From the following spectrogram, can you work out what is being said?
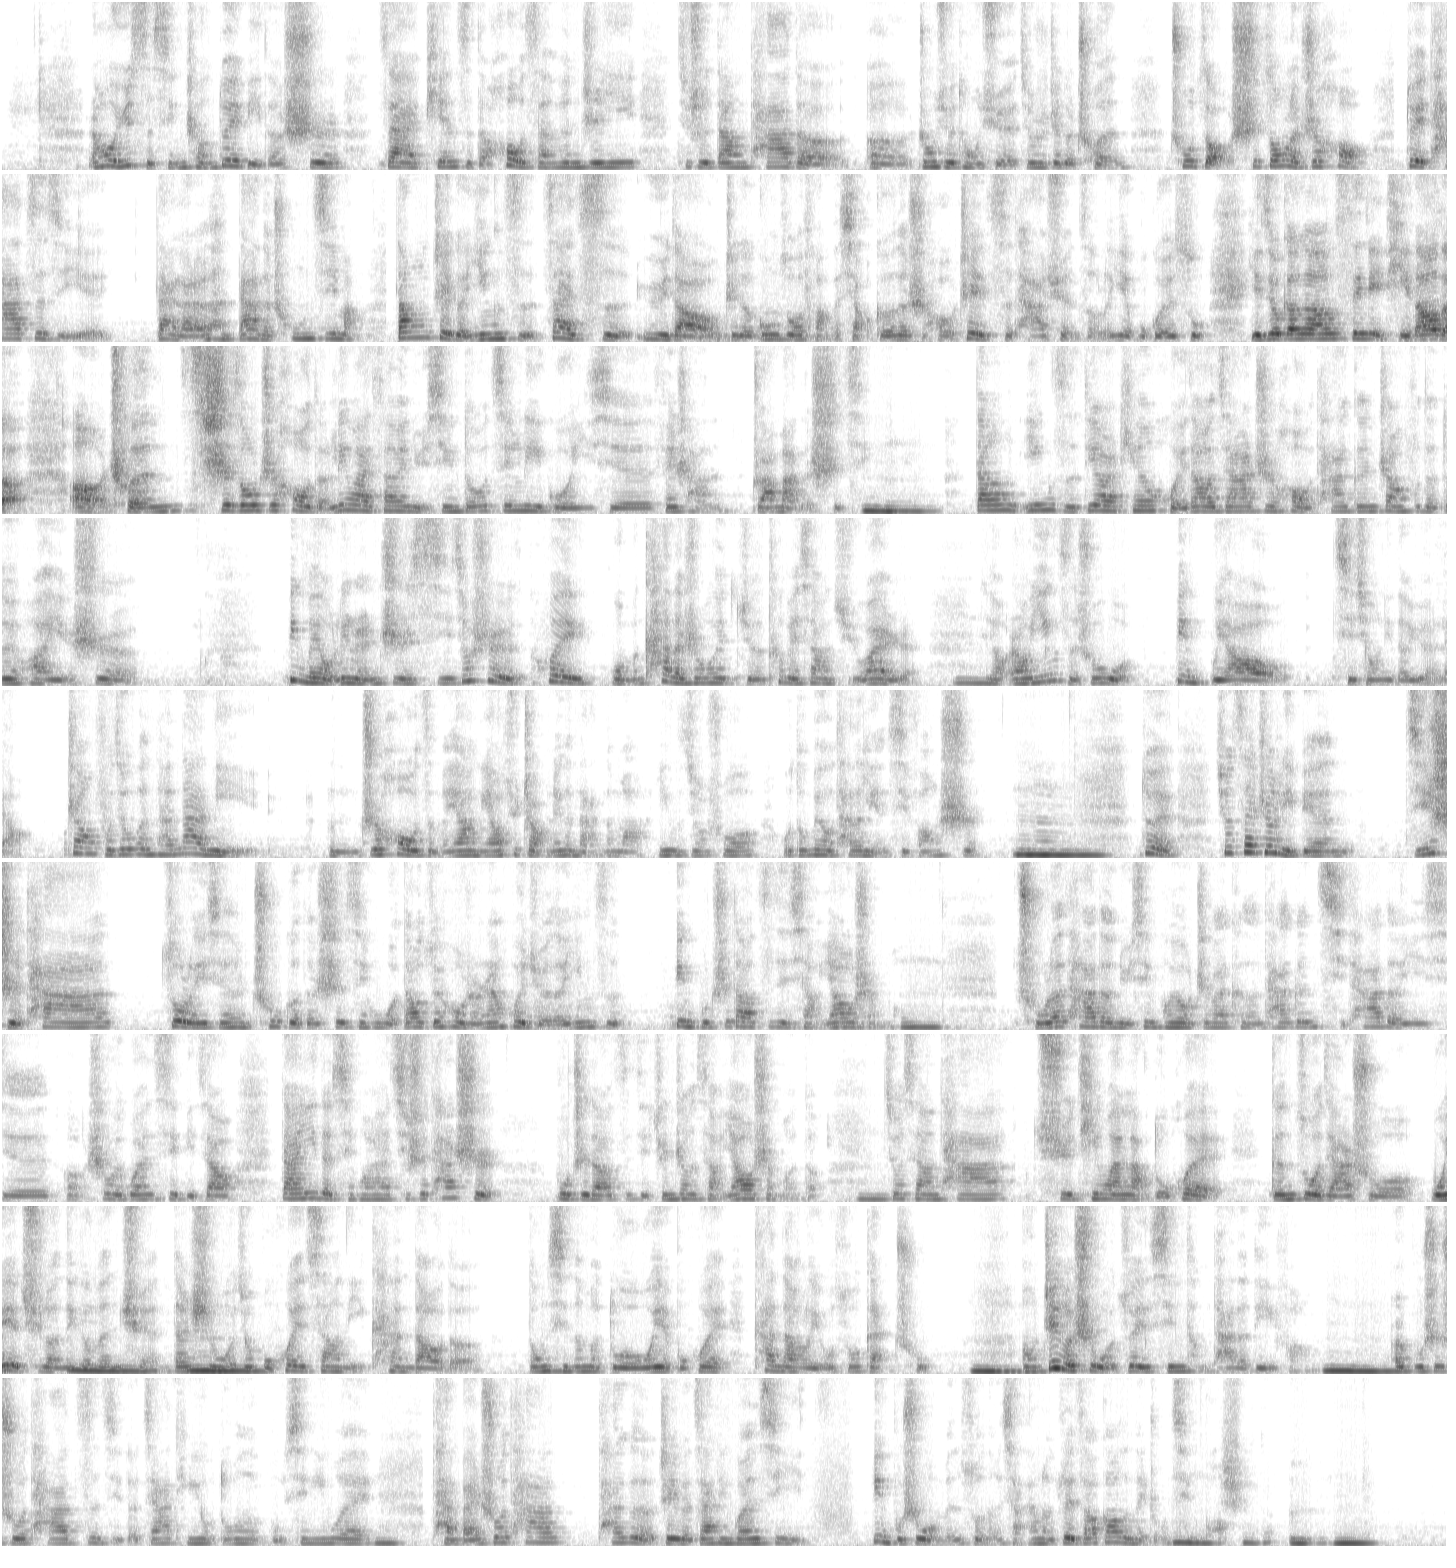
然后与此形成对比的是，在片子的后三分之一，就是当他的呃中学同学，就是这个纯出走失踪了之后，对他自己也带来了很大的冲击嘛。当这个英子再次遇到这个工作坊的小哥的时候，这次他选择了夜不归宿，也就刚刚 Cindy 提到的，呃，纯失踪之后的另外三位女性都经历过一些非常抓马的事情。嗯当英子第二天回到家之后，她跟丈夫的对话也是，并没有令人窒息，就是会我们看的时候会觉得特别像局外人。嗯然后英子说：“我并不要祈求你的原谅。”丈夫就问她：“那你，嗯，之后怎么样？你要去找那个男的吗？”英子就说：“我都没有他的联系方式。”嗯对，就在这里边，即使他做了一些很出格的事情，我到最后仍然会觉得英子并不知道自己想要什么。嗯除了她的女性朋友之外，可能她跟其他的一些呃社会关系比较单一的情况下，其实她是不知道自己真正想要什么的。嗯就像她去听完朗读会，跟作家说：“我也去了那个温泉，嗯但是我就嗯不会像你看到的东西那么多，我也不会看到了有所感触。”嗯嗯，这个是我最心疼他的地方。嗯而不是说他自己的家庭有多么的不幸，因为嗯坦白说他，他的这个家庭关系，并不是我们所能想象的最糟糕的那种情况。是的，嗯，嗯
